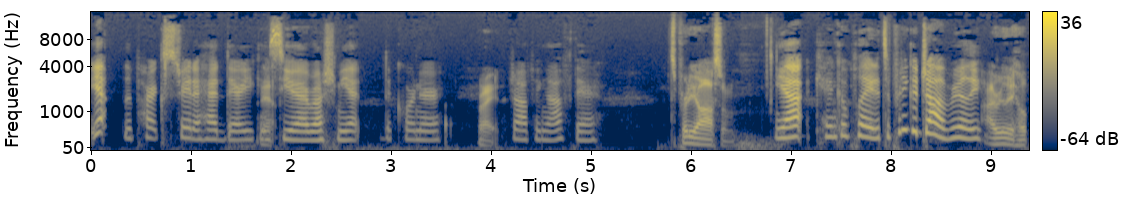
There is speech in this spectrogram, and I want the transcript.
yeah, the park straight ahead there. You can Yeah. see uh, Roche Miette at the corner Right. dropping off there. It's pretty awesome. Yeah, can't complain. It's a pretty good job, really. I really hope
